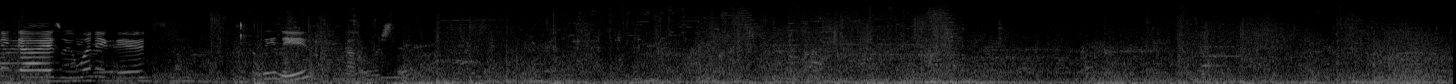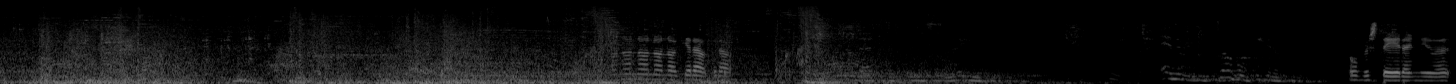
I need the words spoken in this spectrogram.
Winning, guys. We winning, dude. Can we leave? Not overstay. No, no, no, no, no, get out, get out. Enemy double kill. Overstayed, I knew it.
